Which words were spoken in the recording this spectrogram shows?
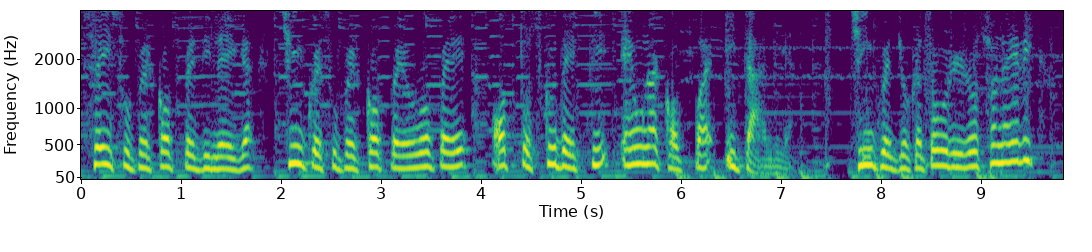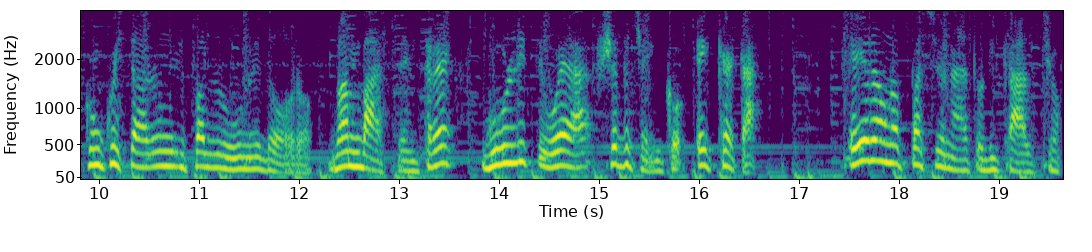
6 Supercoppe di Lega 5 Supercoppe europee, 8 scudetti e una Coppa Italia. 5 giocatori rossoneri conquistarono il pallone d'oro. Van Basten 3, Gullit, UEA, Shevchenko e Kakà. Era un appassionato di calcio.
